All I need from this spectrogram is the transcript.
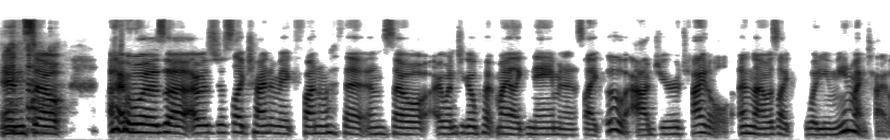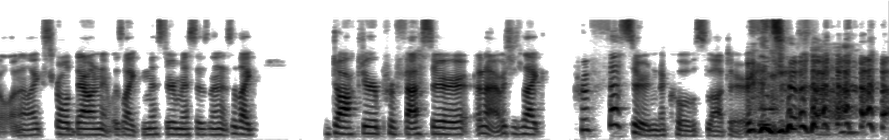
And so I was uh, I was just like trying to make fun with it. And so I went to go put my like name and it's like, "Oh, add your title." And I was like, "What do you mean my title?" And I like scrolled down and it was like Mr. Mrs. and then it said like doctor, professor, and I was just like Professor Nicole Slaughter.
